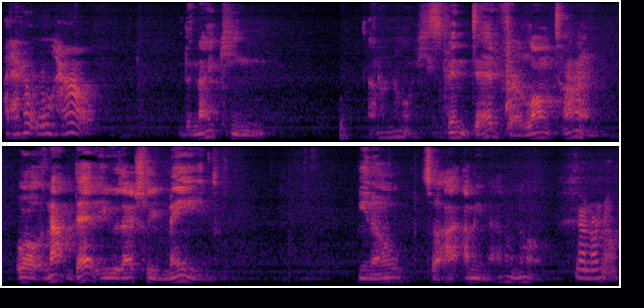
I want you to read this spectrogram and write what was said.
but I don't know how. the Night King, I don't know. He's been dead for a long time. Well, not dead. He was actually made. You know. So I, I mean, I don't know. No, no, no.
